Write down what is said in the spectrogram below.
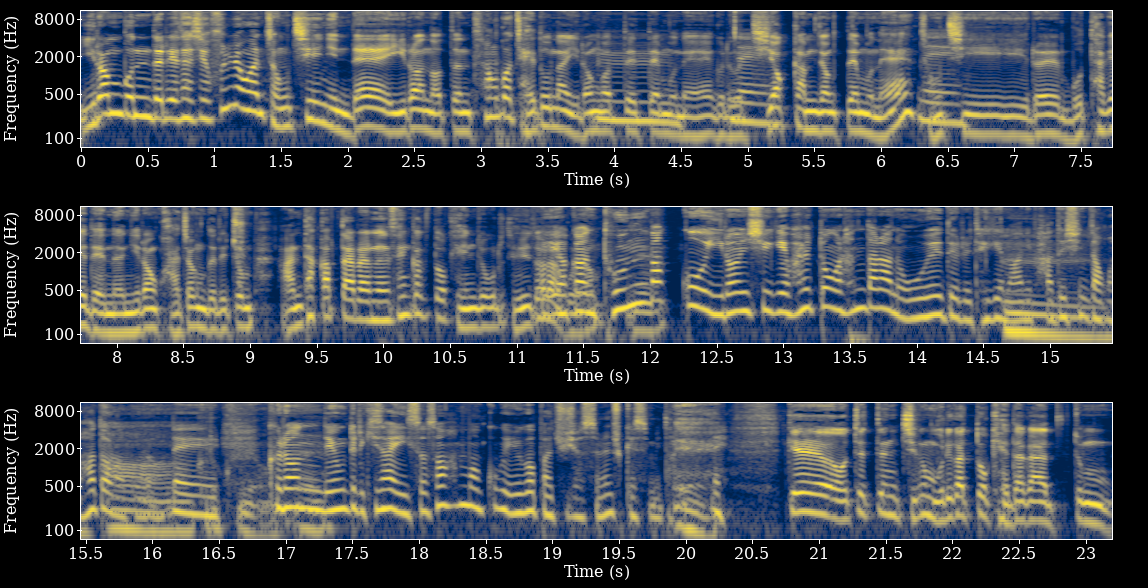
이런 분들이 사실 훌륭한 정치인인데 이런 어떤 선거 제도나 이런 것들 음. 때문에 그리고 네. 지역 감정 때문에 네. 정치를 못 하게 되는 이런 과정들이 좀 안타깝다라는 생각도 개인적으로 들더라고요. 약간 돈 네. 받고 이런 식의 활동을 한다라는 오해들을 되게 많이 음. 받으신다고 하더라고요. 아, 네. 그렇군요. 그런 네. 내용들이 기사에 있어서 한번 꼭 읽어봐 주셨으면 좋겠습니다. 네. 네. 이게 어쨌든 지금 우리가 또 게다가 좀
